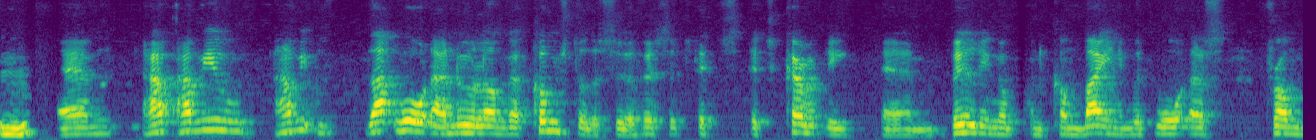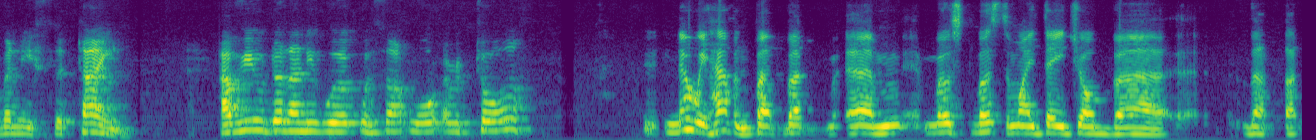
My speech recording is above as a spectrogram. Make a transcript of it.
Mm-hmm. Um, have, have, you have you that water no longer comes to the surface? It's it's, it's currently um, building up and combining with waters from beneath the Tyne. Have you done any work with that water at all? No, we haven't. But but um, most most of my day job uh, that that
